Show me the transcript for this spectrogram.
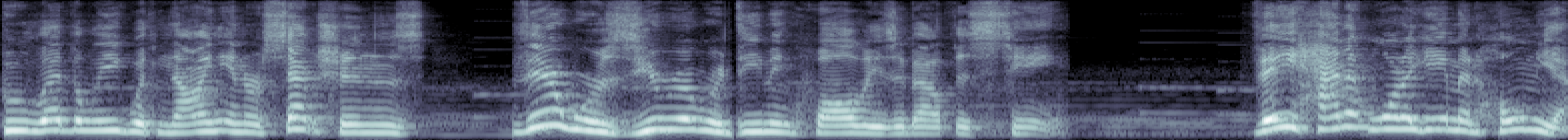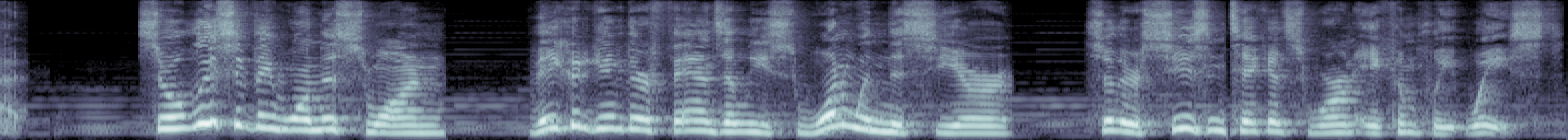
who led the league with nine interceptions, there were zero redeeming qualities about this team. They hadn't won a game at home yet. So at least if they won this one, they could give their fans at least one win this year so their season tickets weren't a complete waste.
